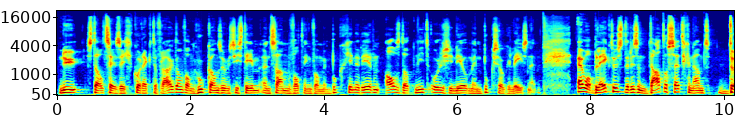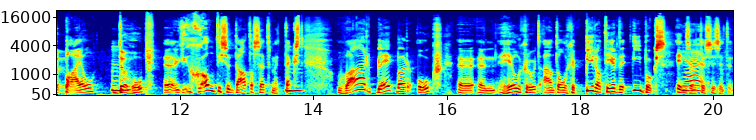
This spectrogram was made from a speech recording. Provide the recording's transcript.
Nu stelt zij zich correct de vraag dan van hoe kan zo'n systeem een samenvatting van mijn boek genereren als dat niet origineel mijn boek zou gelezen hebben. En wat blijkt dus, er is een dataset genaamd The Pile, de Mhm. hoop, een gigantische dataset met tekst, Mhm. waar blijkbaar ook eh, een heel groot aantal gepirateerde e-books in Ja. zou tussen zitten.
